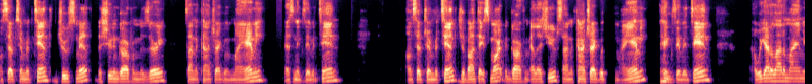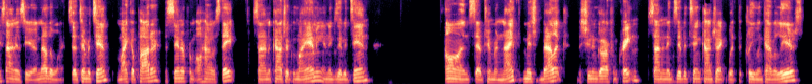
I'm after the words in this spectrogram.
On September 10th, Dru Smith, the shooting guard from Missouri, signed a contract with Miami. That's an Exhibit 10. On September 10th, Javonte Smart, the guard from LSU, signed a contract with Miami. Exhibit 10. Uh, we got a lot of Miami signings here. Another one. September 10th, Micah Potter, the center from Ohio State, signed a contract with Miami and Exhibit 10 on September 9th, Mitch Ballock, the shooting guard from Creighton, signed an Exhibit 10 contract with the Cleveland Cavaliers.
